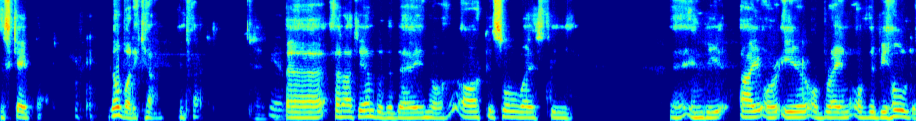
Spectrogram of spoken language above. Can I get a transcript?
escape that. Nobody can. in fact. Yeah. Uh, and at the end of the day, you know, art is always the uh, in the eye or ear or brain of the beholder.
